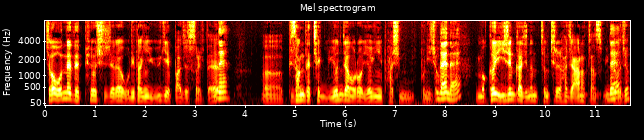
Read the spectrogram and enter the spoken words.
제가 원내대표 시절에 우리 당이 위기에 빠졌을 때 네. 어, 비상대책위원장으로 영입하신 분이죠. 네네. 뭐그 이전까지는 정치를 하지 않았지 않습니까? 네. 그죠?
